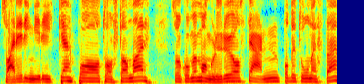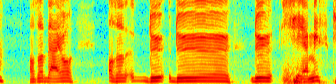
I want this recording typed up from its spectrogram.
Så er det Ringerike på torsdagen der. Så kommer Manglerud og Stjernen på de to neste. Altså, det er jo Altså, du, du Du kjemisk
